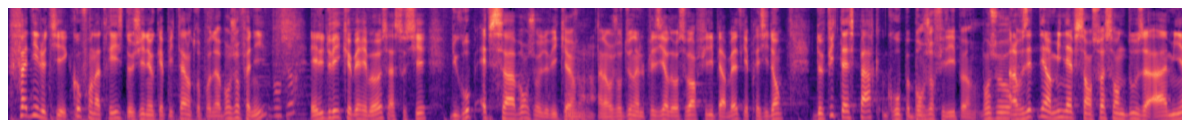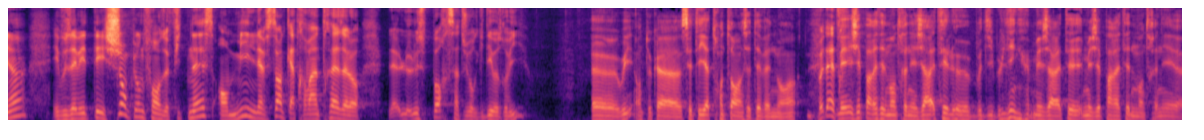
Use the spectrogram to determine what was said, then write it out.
Fanny Letier, cofondatrice de Généo Capital Entrepreneur. Bonjour Fanny. Bonjour. Et Ludovic Beribos, associé du groupe EPSA. Bonjour Ludovic. Alors aujourd'hui, on a le plaisir de recevoir Philippe Herbette, qui est président de Fitness Park Group. Bonjour Philippe. Bonjour. Alors vous êtes né en 1972 à Amiens et vous avez été champion de France de fitness en 1980. 93. Alors, le, le, sport, ça a toujours guidé votre vie? Euh, oui, en tout cas, c'était il y a 30 ans hein, cet événement. Hein. Peut-être. Mais j'ai pas arrêté de m'entraîner. J'ai arrêté le bodybuilding, mais j'ai arrêté, mais j'ai pas arrêté de m'entraîner, euh,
